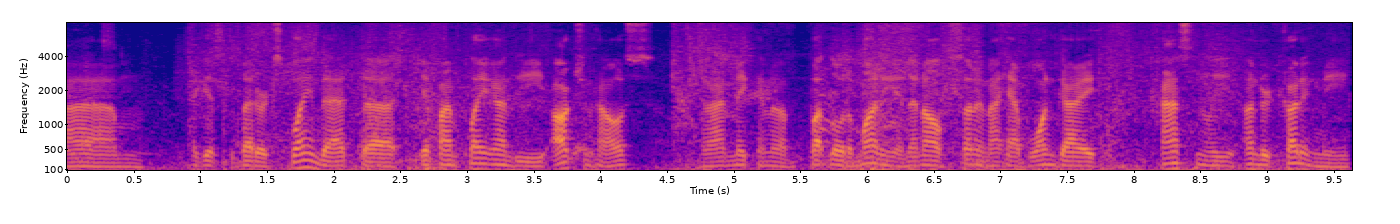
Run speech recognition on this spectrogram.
Um, I guess to better explain that, uh, if I'm playing on the auction house and I'm making a buttload of money and then all of a sudden I have one guy constantly undercutting me,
